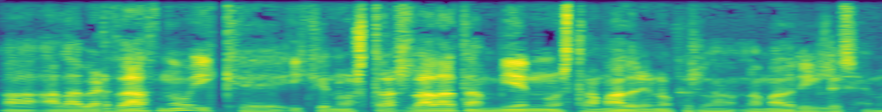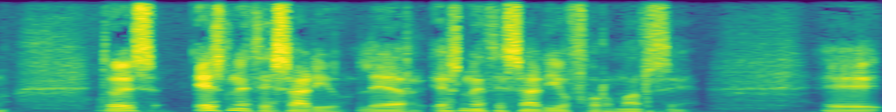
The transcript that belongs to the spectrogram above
a, la verdad ¿no? y, que, y que nos traslada también nuestra madre, ¿no? que es la, madre iglesia. ¿no? Entonces, es necesario leer, es necesario formarse. Eh,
